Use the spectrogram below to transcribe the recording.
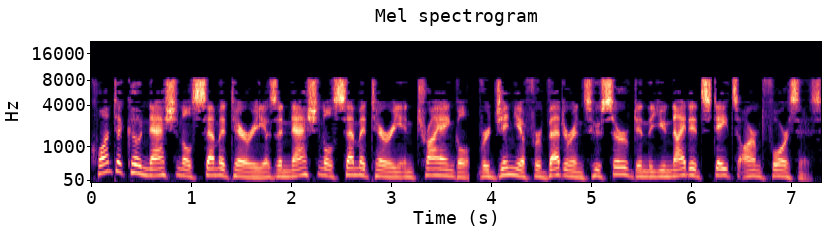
Quantico National Cemetery is a national cemetery in Triangle, Virginia for veterans who served in the United States Armed Forces.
